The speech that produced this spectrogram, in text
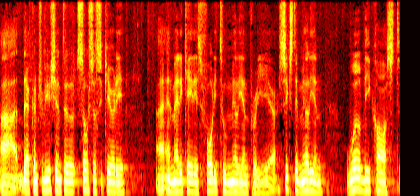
Uh, their contribution to Social Security uh, and Medicaid is 42 million per year. 60 million will be cost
